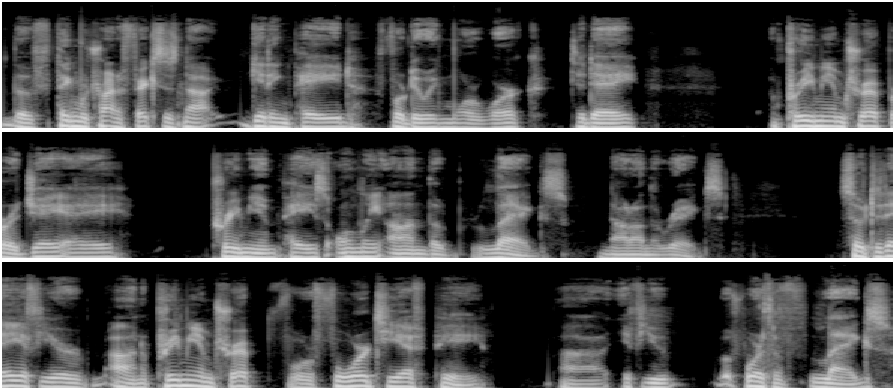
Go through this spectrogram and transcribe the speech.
The thing we're trying to fix is not getting paid for doing more work today. A premium trip or a JA premium pays only on the legs, not on the rigs. So today, if you're on a premium trip for four TFP, uh, if you worth of legs,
